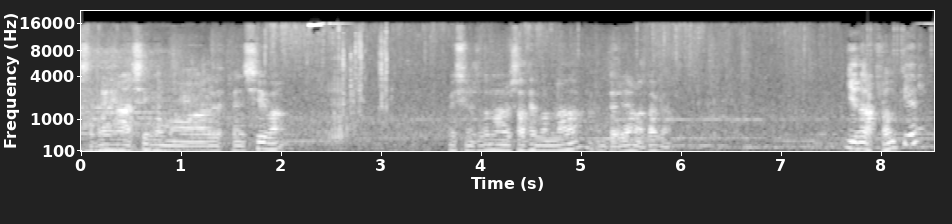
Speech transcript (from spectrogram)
Se ponen así como a la defensiva. Y si nosotros no les hacemos nada, en teoría no atacan. yendo a la Frontier?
